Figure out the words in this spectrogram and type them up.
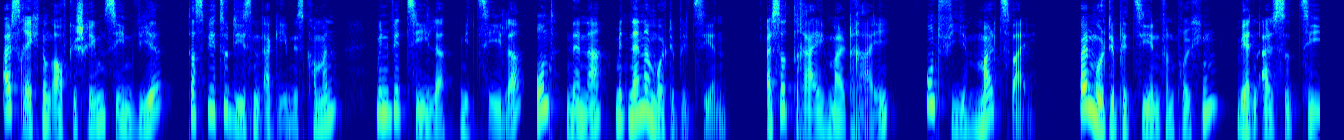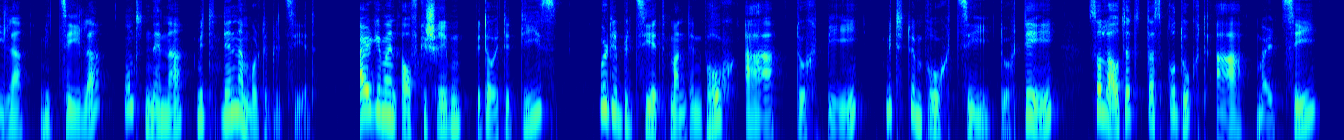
Als Rechnung aufgeschrieben sehen wir, dass wir zu diesem Ergebnis kommen, wenn wir Zähler mit Zähler und Nenner mit Nenner multiplizieren, also 3 mal 3 und 4 mal 2. Beim Multiplizieren von Brüchen werden also Zähler mit Zähler und Nenner mit Nenner multipliziert. Allgemein aufgeschrieben bedeutet dies, multipliziert man den Bruch a durch b mit dem Bruch c durch d, so lautet das Produkt a mal c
